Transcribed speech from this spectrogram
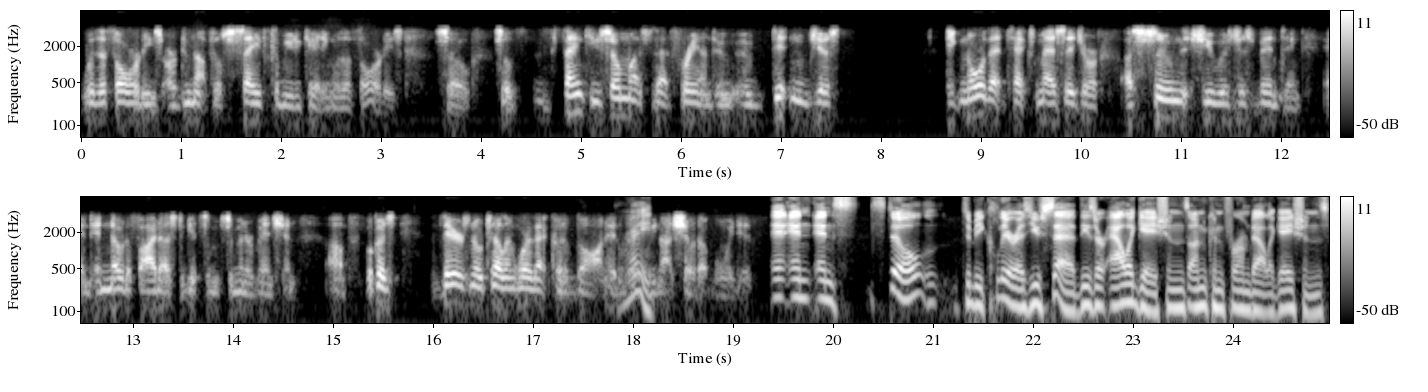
with authorities or do not feel safe communicating with authorities. So so thank you so much to that friend who who didn't just ignore that text message or assume that she was just venting and, and notified us to get some some intervention um, because there's no telling where that could have gone had Right. we not showed up when we did. And, and and still, to be clear, as you said, these are allegations, unconfirmed allegations.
